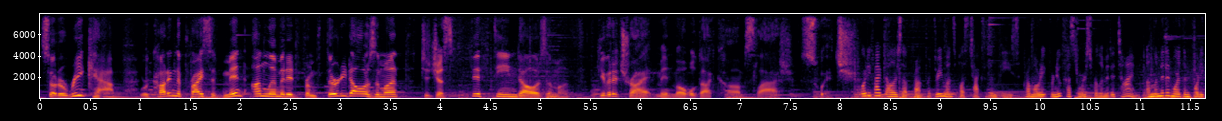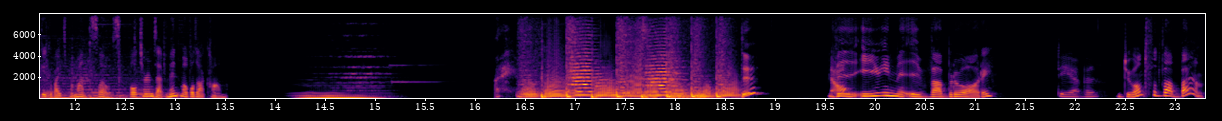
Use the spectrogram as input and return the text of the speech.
So to recap, we're cutting the price of Mint Unlimited from $30 a month to just $15 a month. Give it a try at mintmobile.com slash switch. $45 upfront for three months plus taxes and fees. Promo rate for new customers for limited time. Unlimited more than 40 gigabytes per month. Slows. Full terms at mintmobile.com. Du, Ja. vi är ju inne i vabruari. Det är vi. Du har inte fått vabba än.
